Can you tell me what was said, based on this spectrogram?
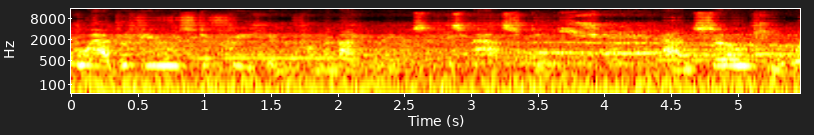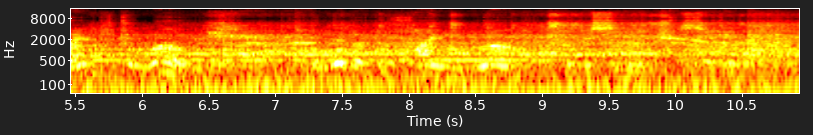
who had refused to free him from the nightmares of his past deeds. And so he went to Rome to deliver the final blow to the besieged city.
